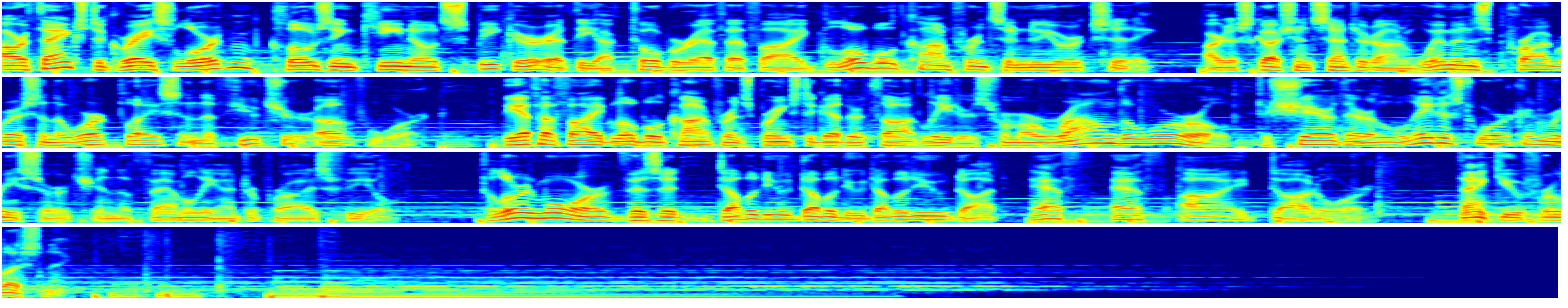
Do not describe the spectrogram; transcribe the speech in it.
Our thanks to Grace Lordan, closing keynote speaker at the October FFI Global Conference in New York City. Our discussion centered on women's progress in the workplace and the future of work. The FFI Global Conference brings together thought leaders from around the world to share their latest work and research in the family enterprise field. To learn more, visit www.ffi.org. Thank you for listening.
